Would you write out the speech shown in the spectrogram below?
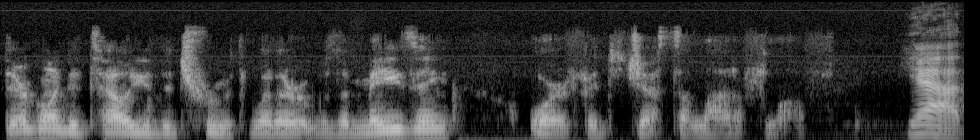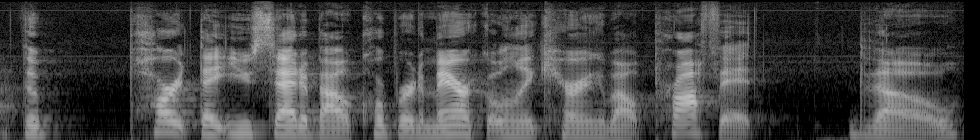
they're going to tell you the truth, whether it was amazing or if it's just a lot of fluff. Yeah, the part that you said about corporate America only caring about profit, though,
